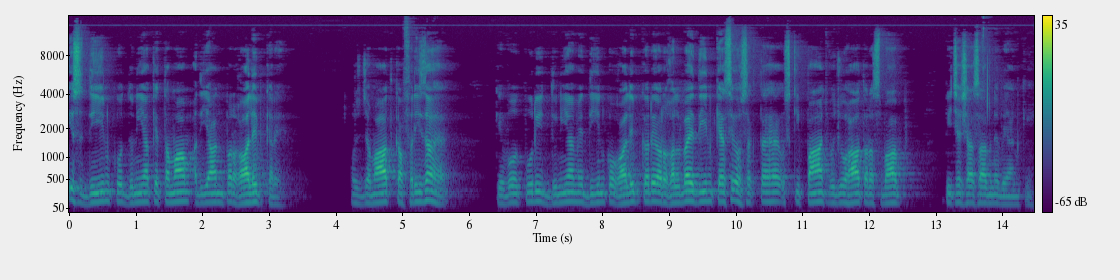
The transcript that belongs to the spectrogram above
اس دین کو دنیا کے تمام ادیان پر غالب کرے۔ اس جماعت کا فریضہ ہے کہ وہ پوری دنیا میں دین کو غالب کرے اور غلبہ دین کیسے ہو سکتا ہے؟ اس کی پانچ وجوہات اور اسباب پیچھے شاہ صاحب نے بیان کی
